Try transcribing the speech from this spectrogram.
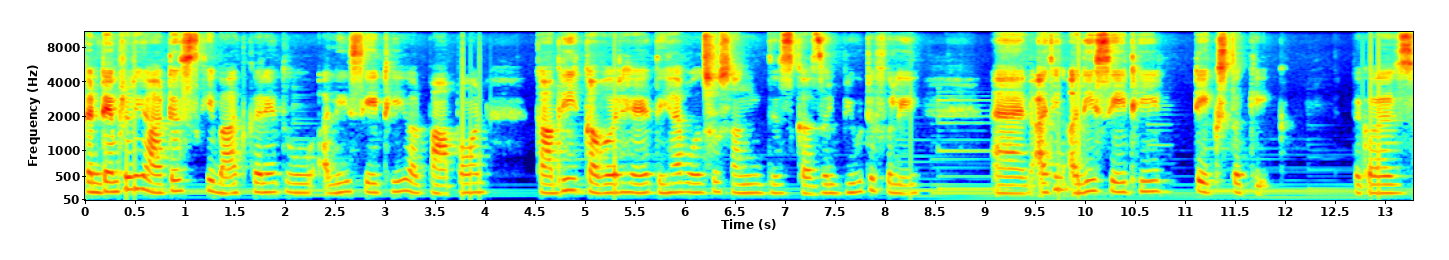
कंटेम्प्रेरी आर्टिस्ट की बात करें तो अली सेठी और पापौन का भी कवर है. They have also sung this ghazal beautifully and I think Ali Sethi takes the केक बिकॉज़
